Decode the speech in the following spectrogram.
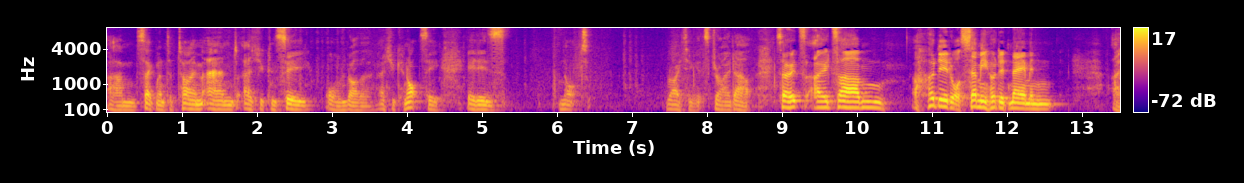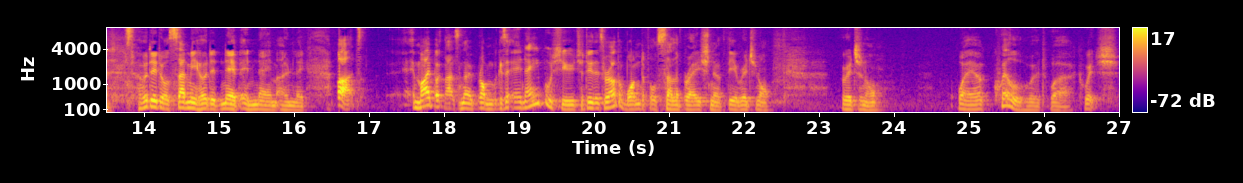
um, segment of time and as you can see, or rather as you cannot see, it is not writing, it's dried out. So it's, it's um, a hooded or semi-hooded name in, a hooded or semi-hooded nib in name only. But in my book that's no problem because it enables you to do this rather wonderful celebration of the original original way a quill would work, which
